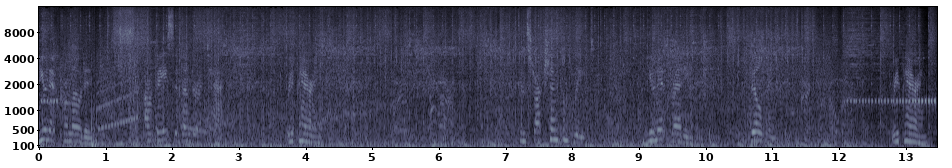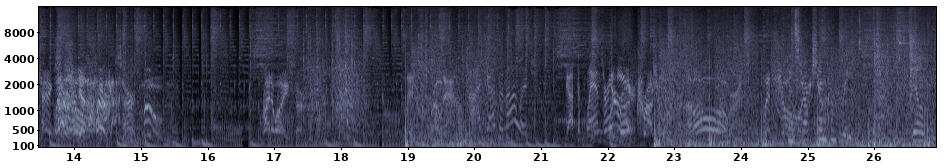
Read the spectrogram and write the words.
Unit promoted. Our base is under attack. Repairing. Construction complete. Unit ready. Building. Repairing. Yes, sir. sir. Move. Right away, sir. Let's throw down. I've got the knowledge. Got the plans right here. uncrushable. I'm all over it. Let's show 'em Construction complete. Building.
